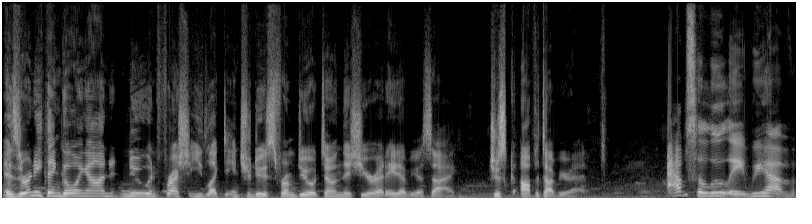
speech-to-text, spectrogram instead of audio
Is there anything going on new and fresh that you'd like to introduce from Duotone this year at AWSI? Just off the top of your head. Absolutely. We have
